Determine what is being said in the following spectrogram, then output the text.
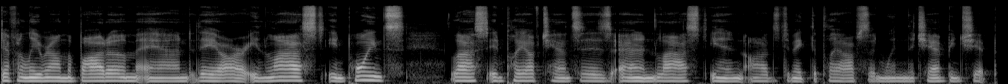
definitely around the bottom, and they are in last in points, last in playoff chances, and last in odds to make the playoffs and win the championship.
